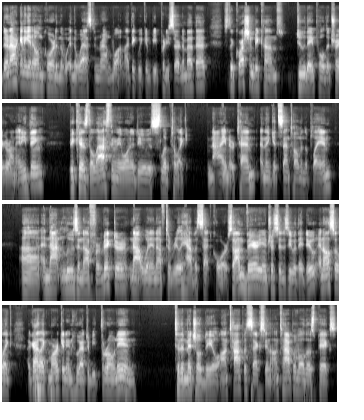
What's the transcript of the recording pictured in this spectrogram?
they're not going to get home court in the in the West in round one. I think we can be pretty certain about that. So the question becomes, do they pull the trigger on anything? Because the last thing they want to do is slip to like nine or ten and then get sent home in the play in. Uh, and not lose enough for Victor, not win enough to really have a set core. So I'm very interested to see what they do. And also, like a guy like Markkanen who had to be thrown in to the Mitchell deal on top of Sexton, on top of all those picks,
